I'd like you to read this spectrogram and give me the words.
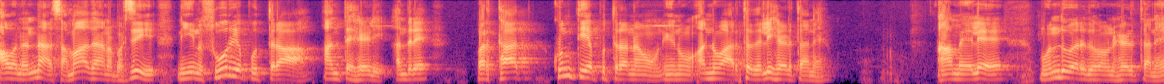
ಅವನನ್ನು ಸಮಾಧಾನಪಡಿಸಿ, ನೀನು ಸೂರ್ಯಪುತ್ರ ಅಂತ ಹೇಳಿ. ಅಂದರೆ, ಅರ್ಥಾತ್ ಕುಂತಿಯ ಪುತ್ರನು ನೀನು ಅನ್ನುವ ಅರ್ಥದಲ್ಲಿ ಹೇಳ್ತಾನೆ. ಆಮೇಲೆ ಮುಂದುವರೆದು ಅವನು ಹೇಳ್ತಾನೆ,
